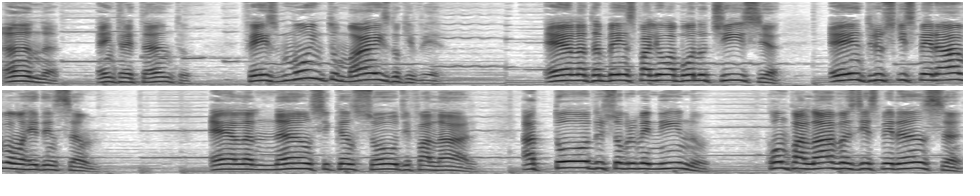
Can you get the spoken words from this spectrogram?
Ana, entretanto, fez muito mais do que ver. Ela também espalhou a boa notícia entre os que esperavam a redenção ela não se cansou de falar a todos sobre o menino, com palavras de esperança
